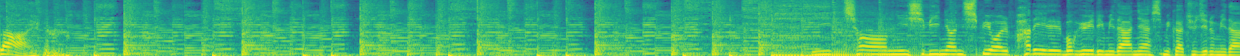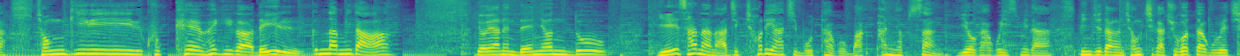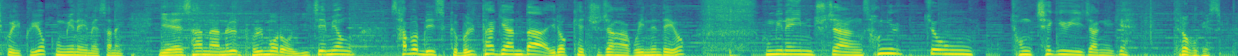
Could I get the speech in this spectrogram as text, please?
라이브. 2022년 12월 8일 목요일입니다. 안녕하십니까. 주진우입니다. 정기 국회 회기가 내일 끝납니다. 여야는 내년도 예산안 아직 처리하지 못하고 막판 협상 이어가고 있습니다. 민주당은 정치가 죽었다고 외치고 있고요. 국민의힘에서는 예산안을 볼모로 이재명 사법 리스크 물타기 한다 이렇게 주장하고 있는데요. 국민의힘 주장 성일종 정책위 의장에게 들어보겠습니다.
